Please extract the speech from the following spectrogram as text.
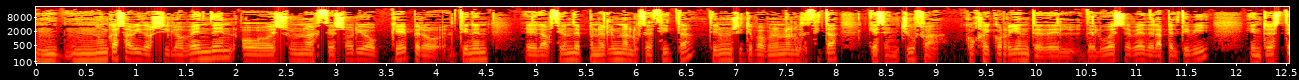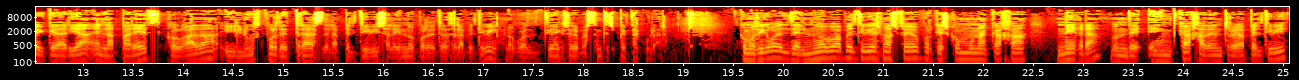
nunca he sabido si lo venden o es un accesorio o qué, pero tienen eh, la opción de ponerle una lucecita, tienen un sitio para poner una lucecita que se enchufa, coge corriente del, del USB del Apple TV y entonces te quedaría en la pared colgada y luz por detrás del Apple TV saliendo por detrás del Apple TV, lo cual tiene que ser bastante espectacular. Como digo, el del nuevo Apple TV es más feo porque es como una caja negra donde encaja dentro del Apple TV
